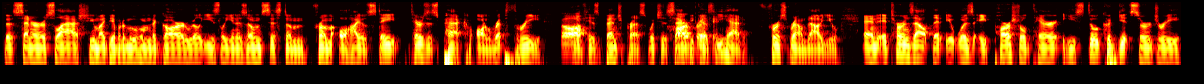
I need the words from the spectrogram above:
the center slash you might be able to move him to guard real easily in his own system from Ohio State. Tears his pec on rep three oh, of his bench press, which is sad because he had first round value. And it turns out that it was a partial tear. He still could get surgery.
